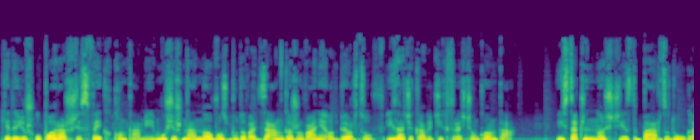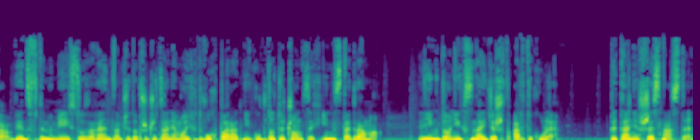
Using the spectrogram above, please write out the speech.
Kiedy już uporasz się z fake kontami, musisz na nowo zbudować zaangażowanie odbiorców i zaciekawić ich treścią konta. Lista czynności jest bardzo długa, więc w tym miejscu zachęcam Cię do przeczytania moich dwóch poradników dotyczących Instagrama. Link do nich znajdziesz w artykule. Pytanie 16.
